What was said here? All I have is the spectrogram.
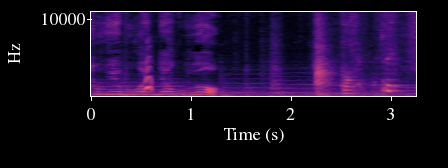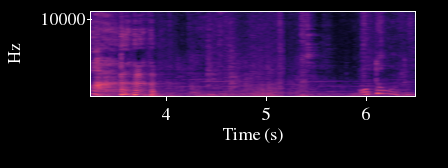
저 위에 뭐가 있냐고요? 어떤 것때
